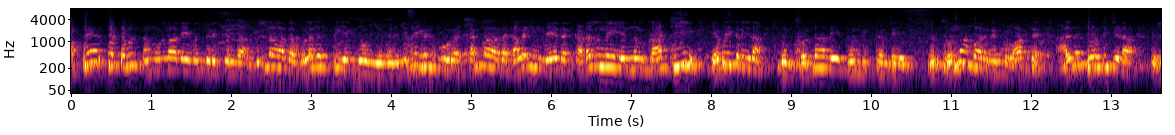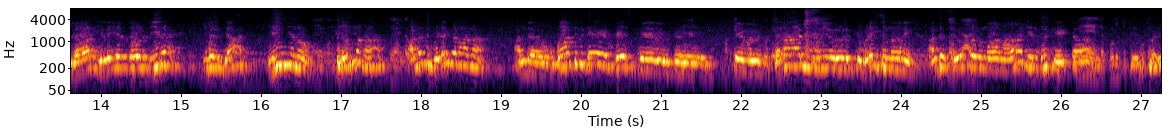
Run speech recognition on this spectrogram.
அப்பேற்பட்டவன் நம் முன்னாலே வந்திருக்கின்றான். இல்லாத உலகத்து எங்கும் இவன் இசைகள் கூற கல்லாத கலையும் வேத கடலுமே என்னும் காட்சி எப்படி தெரியுதான் இவன் சொல்லாலே தோன்றிட்டே இவன் சொன்னான் பாரு ரெண்டு வார்த்தை. அதுல தோன்றிச்சுடா. எல்லாரும் இளையதோல் வீரன் இவன் யார்? இளைஞனோ? பிரம்மனா? அல்லது விடைகளானா அந்த உட்கார்ந்துகிட்டே பேச ஜனாதி முனிவர்களுக்கு விடை சொன்னானே அந்த சிவபெருமானா என்று கேட்டான் எப்படி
